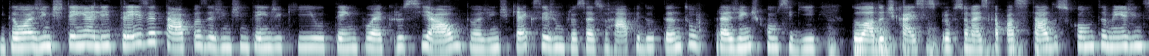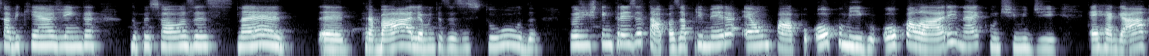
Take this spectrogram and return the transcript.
Então, a gente tem ali três etapas, a gente entende que o tempo é crucial, então a gente quer que seja um processo rápido, tanto para a gente conseguir, do lado de cá, esses profissionais capacitados, como também a gente sabe que é a agenda do pessoal, às vezes, né, é, trabalha, muitas vezes estuda, então, a gente tem três etapas. A primeira é um papo ou comigo ou com a Lari, né, com o time de RH,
